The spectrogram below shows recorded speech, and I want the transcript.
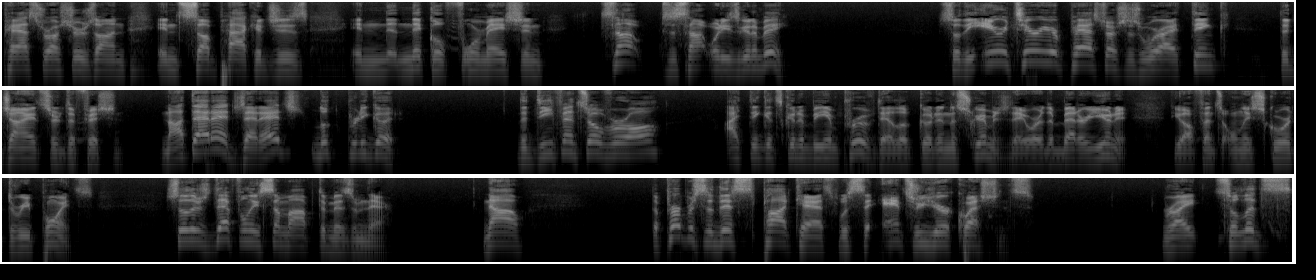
pass rushers on in sub packages in the nickel formation. It's not it's not what he's going to be. So the interior pass rush is where I think the Giants are deficient. Not that edge. That edge looked pretty good. The defense overall, I think it's going to be improved. They look good in the scrimmage. They were the better unit. The offense only scored three points. So there's definitely some optimism there. Now, the purpose of this podcast was to answer your questions, right? So let's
